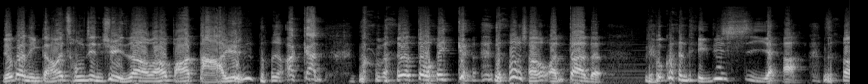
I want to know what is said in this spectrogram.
刘冠廷赶快冲进去，你知道吗？然后把他打晕。我想啊干，然后又多一个，然后想完蛋了，刘冠廷的戏呀，知道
